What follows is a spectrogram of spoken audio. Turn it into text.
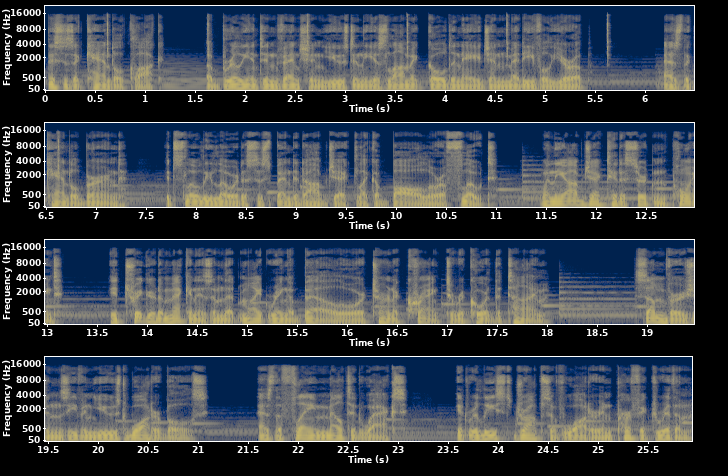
This is a candle clock, a brilliant invention used in the Islamic Golden Age and medieval Europe. As the candle burned, it slowly lowered a suspended object like a ball or a float. When the object hit a certain point, it triggered a mechanism that might ring a bell or turn a crank to record the time. Some versions even used water bowls. As the flame melted wax, it released drops of water in perfect rhythm,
